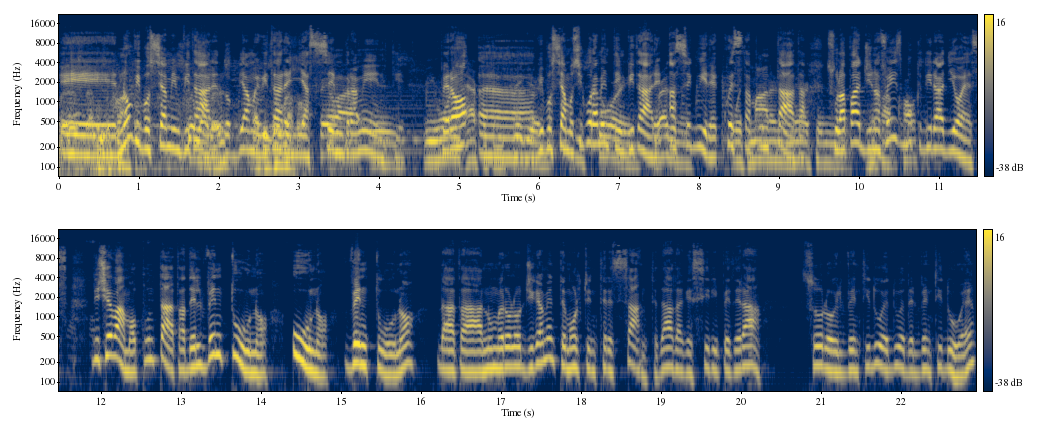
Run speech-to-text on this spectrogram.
e non vi possiamo invitare, dobbiamo evitare gli assembramenti, però eh, vi possiamo sicuramente invitare a seguire questa puntata sulla pagina Facebook di Radio S. Dicevamo puntata del 21 1 21, data numerologicamente molto interessante, data che si ripeterà solo il 22 2 del 22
